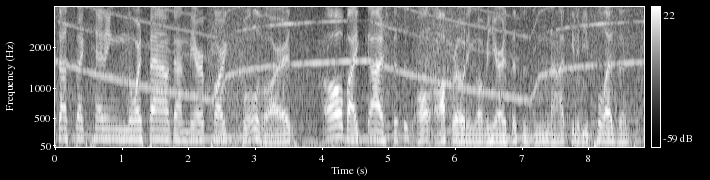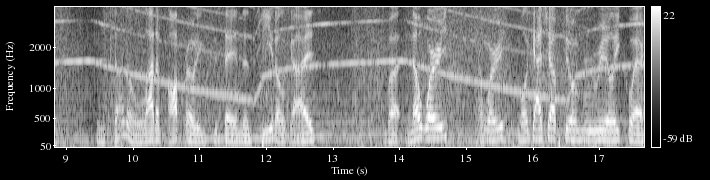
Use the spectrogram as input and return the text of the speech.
Suspect heading northbound on Mirror Park Boulevard. Oh my gosh, this is all off-roading over here. This is not going to be pleasant. We've done a lot of off-roading today in this Beetle, guys. But no worries, no worries. We'll catch up to him really quick.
